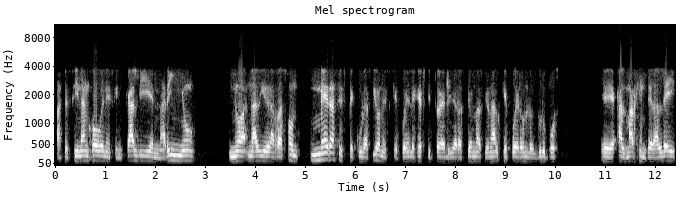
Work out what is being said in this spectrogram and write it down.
Asesinan jóvenes en Cali, en Nariño, no nadie da razón, meras especulaciones que fue el Ejército de Liberación Nacional, que fueron los grupos eh, al margen de la ley,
